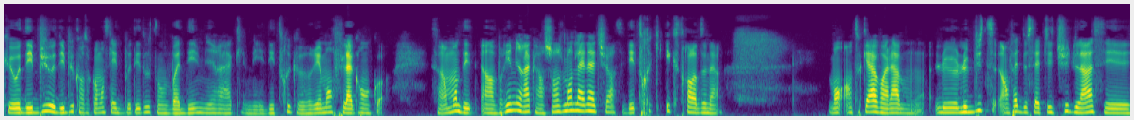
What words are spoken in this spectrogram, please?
qu'au début, au début, quand on commence à être beau des doutes, on voit des miracles, mais des trucs vraiment flagrants, quoi. C'est vraiment un vrai miracle, un changement de la nature. C'est des trucs extraordinaires. Bon, en tout cas, voilà, le, but, en fait, de cette étude-là, c'est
